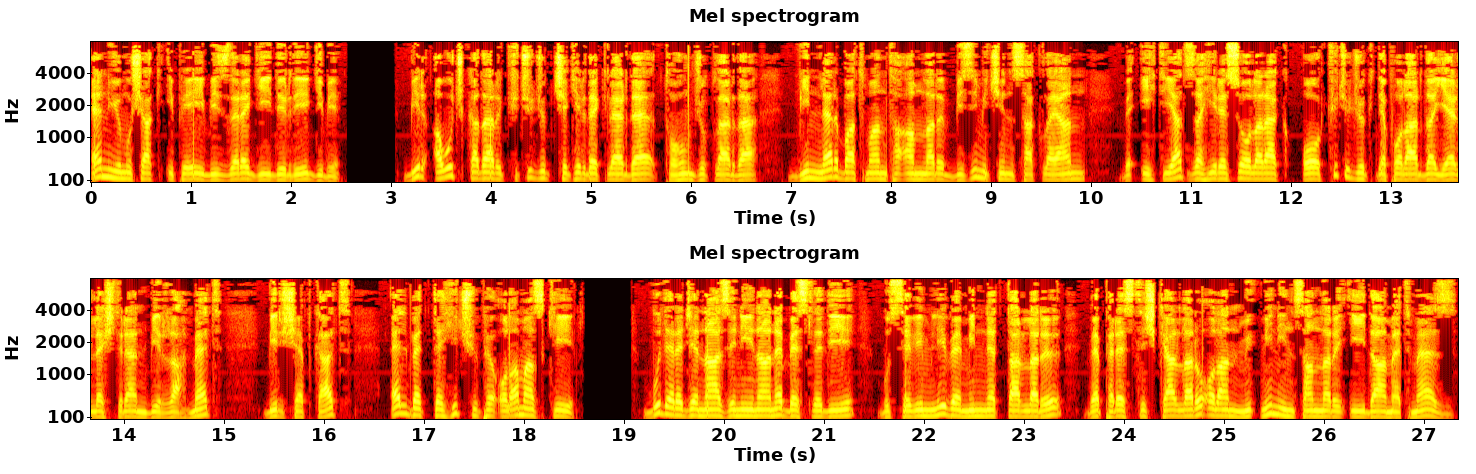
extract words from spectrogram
en yumuşak ipeği bizlere giydirdiği gibi bir avuç kadar küçücük çekirdeklerde, tohumcuklarda binler batman taamları bizim için saklayan ve ihtiyat zahiresi olarak o küçücük depolarda yerleştiren bir rahmet, bir şefkat elbette hiç şüphe olamaz ki bu derece nazeninane beslediği bu sevimli ve minnettarları ve perestişkarları olan mümin insanları idam etmez.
